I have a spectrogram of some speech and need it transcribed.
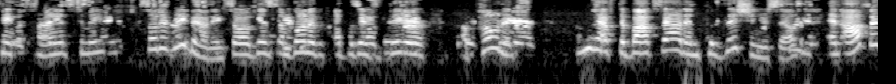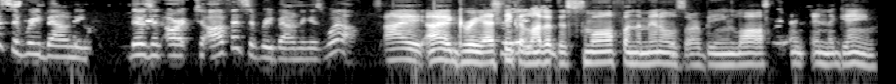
became a science to me. So did rebounding. So against, I'm going to up against bigger opponents. You have to box out and position yourself. And offensive rebounding, there's an art to offensive rebounding as well. I I agree. I think a lot of the small fundamentals are being lost in, in the game.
